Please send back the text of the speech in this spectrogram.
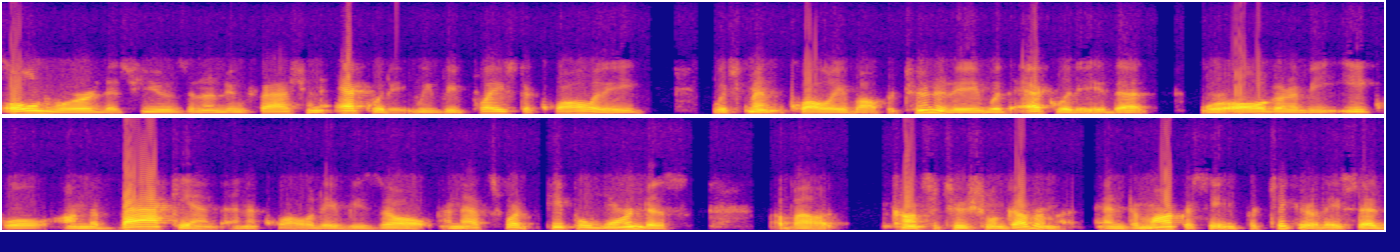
old word that's used in a new fashion, equity. We've replaced equality, which meant equality of opportunity, with equity that we're all going to be equal on the back end, an equality result. And that's what people warned us about constitutional government and democracy in particular. They said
